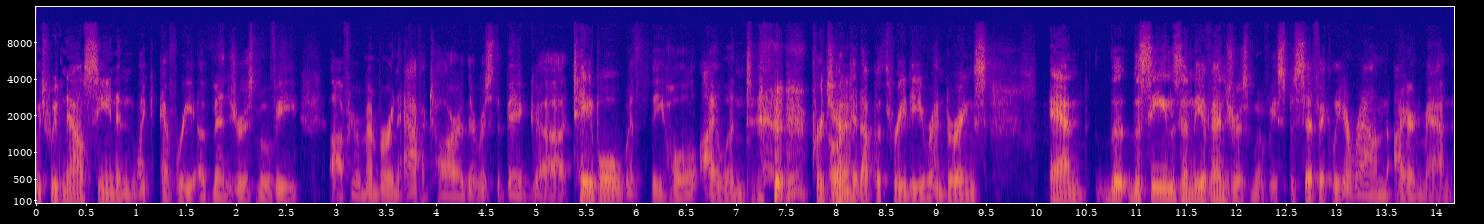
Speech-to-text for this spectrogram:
which we've now seen in like every Avengers movie. Uh, if you remember in Avatar, there was the big uh, table with the whole island projected oh, yeah. up with 3D renderings. And the, the scenes in the Avengers movie, specifically around Iron Man,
